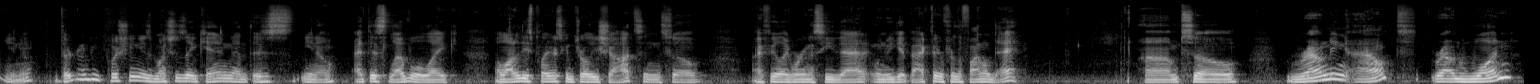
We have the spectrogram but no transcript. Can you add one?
you know, they're going to be pushing as much as they can at this, you know, at this level. Like, a lot of these players can throw these shots. And so I feel like we're going to see that when we get back there for the final day. Um, so, rounding out round one,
